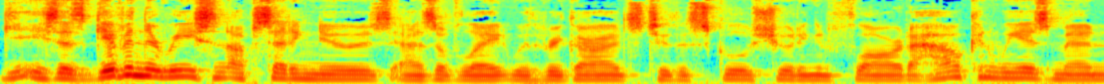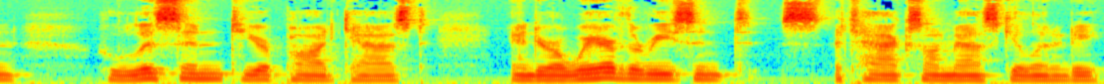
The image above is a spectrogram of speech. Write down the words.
He says, given the recent upsetting news as of late with regards to the school shooting in Florida, how can we as men who listen to your podcast and are aware of the recent attacks on masculinity,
